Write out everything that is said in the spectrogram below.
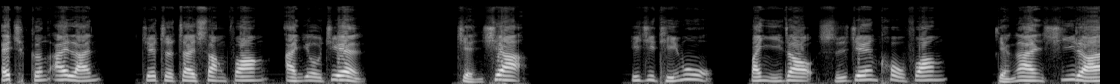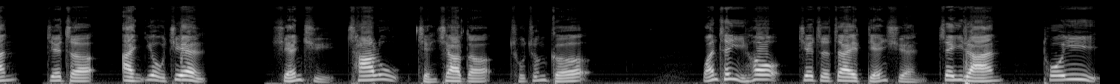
H 跟 I 栏，接着在上方按右键剪下，依据题目搬移到时间后方，点按 C 栏，接着按右键选取插入剪下的储存格。完成以后，接着再点选这一栏拖曳，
